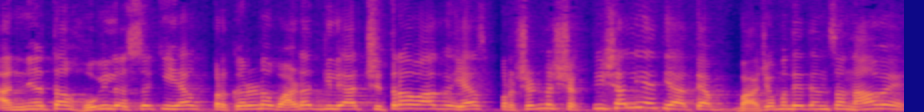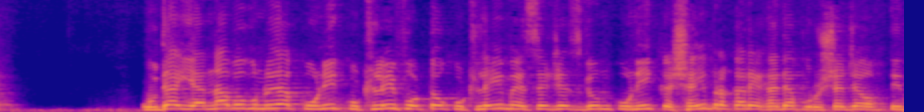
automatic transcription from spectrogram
अन्यथा होईल असं की ह्या प्रकरण वाढत गेली. आज चित्रा वाघ या प्रचंड शक्तिशाली आहेत. या त्या भाजपमध्ये त्यांचं नाव आहे. उद्या यांना बघून उद्या कोणी कुठलेही फोटो कुठलेही मेसेजेस घेऊन कोणी कशाही प्रकारे एखाद्या पुरुषाच्या बाबतीत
